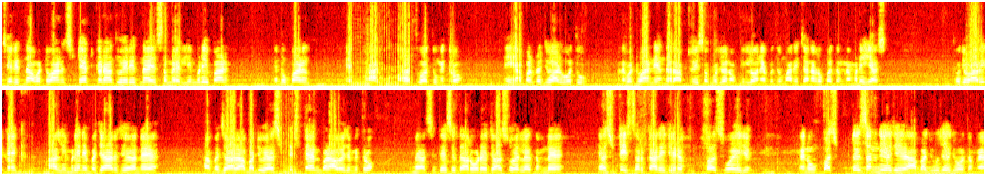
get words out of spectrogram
જે રીતના વઢવાણ સ્ટેટ ગણાતું એ રીતના એ સમયે લીમડી પણ એનું પણ એક મહત્વ હતું મિત્રો. અહીંયા પણ રજવાડું હતું. અને વઢવાણની અંદર આપ જોઈ શકો છો એનો કિલ્લો ને બધું મારી ચેનલ ઉપર તમને મળી જશે. તો જો આવી કંઈક આ લીમડીની બજાર છે અને આ બજાર આ બાજુ એસટી સ્ટેન્ડ પણ આવે છે મિત્રો. તમે આ સીધે સીધા રોડે જાશો એટલે તમને એસટી સરકારી જે બસ હોય છે, એનું બસ સ્ટેશન જે છે આ બાજુ છે, જો તમે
